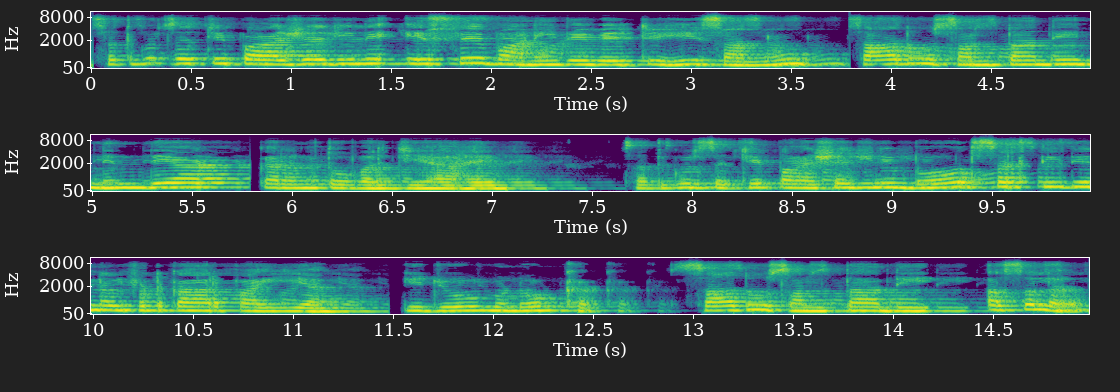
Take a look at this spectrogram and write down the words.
ਸਤਿਗੁਰ ਸੱਚੇ ਪਾਤਸ਼ਾਹ ਜੀ ਨੇ ਇਸੇ ਬਾਣੀ ਦੇ ਵਿੱਚ ਹੀ ਸਾਨੂੰ ਸਾਧੂ ਸੰਤਾਂ ਦੀ ਨਿੰਦਿਆ ਕਰਨ ਤੋਂ ਵਰਜਿਆ ਹੈ। ਸਤਿਗੁਰ ਸੱਚੇ ਪਾਤਸ਼ਾਹ ਜੀ ਨੇ ਬਹੁਤ ਸਖਤੀ ਦੇ ਨਾਲ ਫਟਕਾਰ ਪਾਈ ਆ ਕਿ ਜੋ ਮਨੁੱਖ ਸਾਧੂ ਸੰਤਾਂ ਦੀ ਅਸਲ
